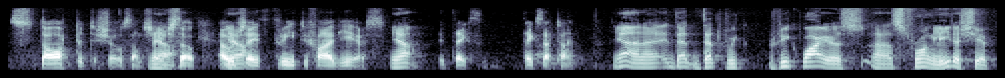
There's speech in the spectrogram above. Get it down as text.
Started to show some change. Yeah. So I would yeah. say three to five years. Yeah, it takes takes that time. Yeah, and uh, that that re requires uh, strong leadership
